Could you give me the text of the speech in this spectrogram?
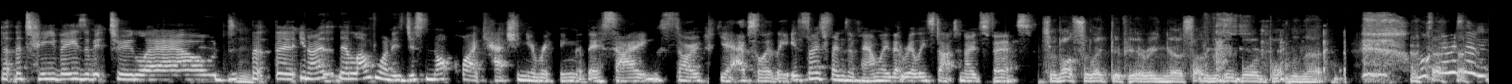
that the TV's a bit too loud, mm. that the, you know, their loved one is just not quite catching everything that they're saying. So, yeah, absolutely. It's those friends and family that really start to notice first. So, not selective hearing, uh, something a bit more important than that. Look, there isn't,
